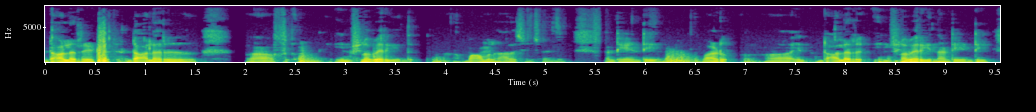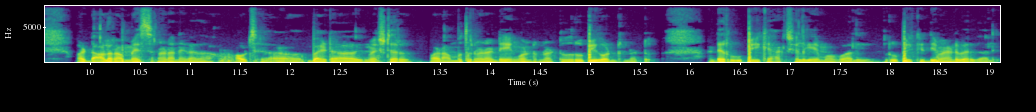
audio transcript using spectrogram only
డాలర్ రేట్ డాలర్ ఇన్ఫ్లో పెరిగింది. మామూలుగా ఆలోచించండి. అంటే ఏంటి? వాడు డాలర్ ఇన్ఫ్లో పెరిగిందంటే ఏంటి? వాడు డాలర్ అమ్మేస్తున్నాడనే కదా అవుట్ సైడ్ బయట ఇన్వెస్టర్. వాడు అమ్ముతున్నాడంటే ఏం కొంటున్నట్టు? రూపీ కొంటున్నట్టు. అంటే రూపీకి యాక్చువల్గా ఏం అవ్వాలి? రూపీకి డిమాండ్ పెరగాలి.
